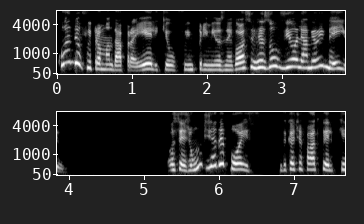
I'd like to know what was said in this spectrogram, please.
Quando eu fui para mandar para ele, que eu fui imprimir os negócios, eu resolvi olhar meu e-mail. Ou seja, um dia depois do que eu tinha falado com ele, porque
